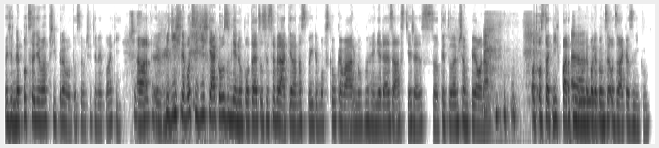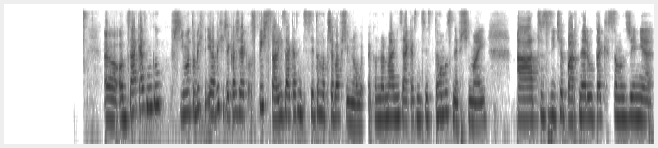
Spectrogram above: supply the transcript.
Takže nepodceňovat přípravu, to se určitě vyplatí. A vidíš nebo cítíš nějakou změnu po té, co jsi se vrátila na svoji domovskou kavárnu v hnědé zástěře s titulem šampiona od ostatních partnerů um, nebo dokonce od zákazníků? Eh, od zákazníků přímo to bych, já bych řekla, že jako spíš stálí zákazníci si toho třeba všimnou. Jako normální zákazníci si toho moc nevšímají. A co se týče partnerů, tak samozřejmě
